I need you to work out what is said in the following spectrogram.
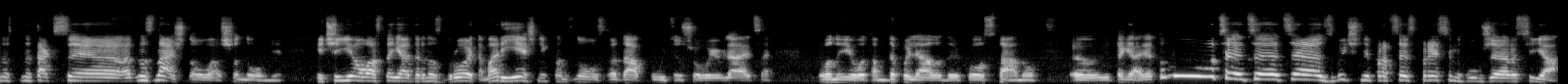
не, не так все однозначно у вас, шановні. І чи є у вас та ядерна зброя? Там Арєшнік там знову згадав Путін, що виявляється, вони його там допиляли до якого стану е, і так далі. Тому це, це, це звичний процес пресингу вже росіян.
